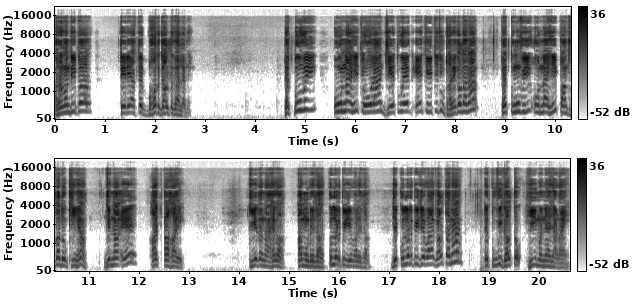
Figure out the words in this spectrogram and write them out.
ਰਮਨਦੀਪ ਤੇਰੇ ਵਾਸਤੇ ਬਹੁਤ ਗਲਤ ਗੱਲ ਨੇ ਤੇ ਤੂੰ ਵੀ ਓਨਾ ਹੀ ਚੋਰ ਆ, ਜੇ ਤੂੰ ਇਹ ਇਹ ਚੀਜ਼ 'ਚ ਝੂਠਾ ਨਿਕਲਦਾ ਨਾ ਫਿਰ ਤੂੰ ਵੀ ਓਨਾ ਹੀ ਪੰਥ ਦਾ ਦੋਖੀ ਆ, ਜਿੰਨਾ ਇਹ ਅੱਜ ਆਹ ਏ ਕੀ ਇਹਦਾ ਨਾਂ ਹੈਗਾ? ਆ ਮੁੰਡੇ ਦਾ, ਕੁੱਲੜ ਪੀਜੇ ਵਾਲੇ ਦਾ। ਜੇ ਕੁੱਲੜ ਪੀਜੇ ਵਾਲਾ ਗਲਤ ਆ ਨਾ, ਤੇ ਤੂੰ ਵੀ ਗਲਤ ਹੀ ਮੰਨਿਆ ਜਾਣਾ ਏ।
